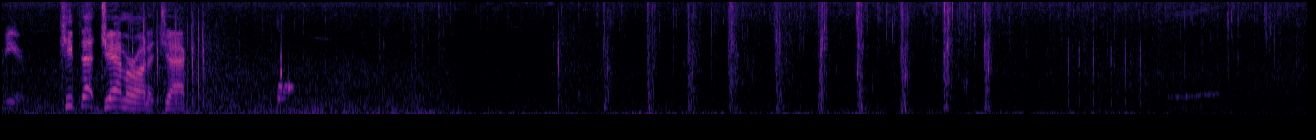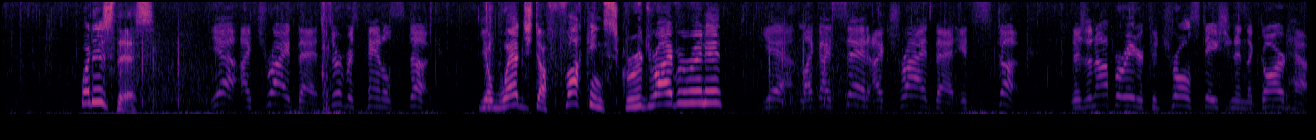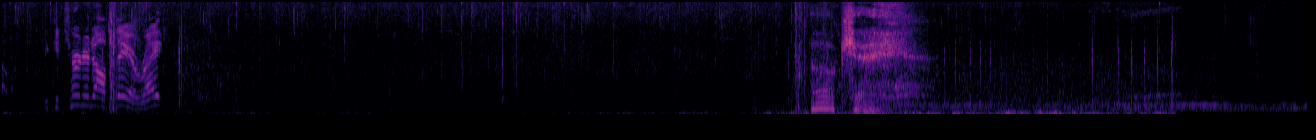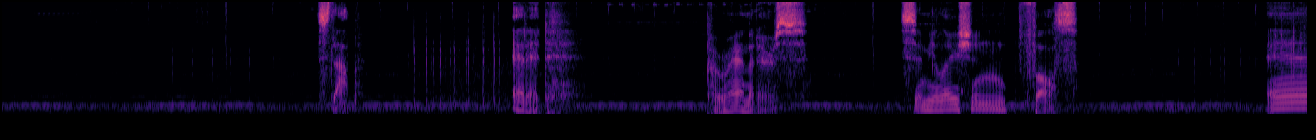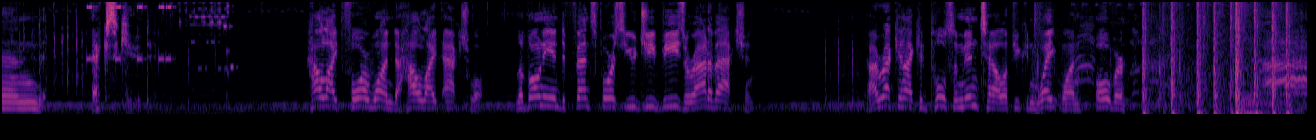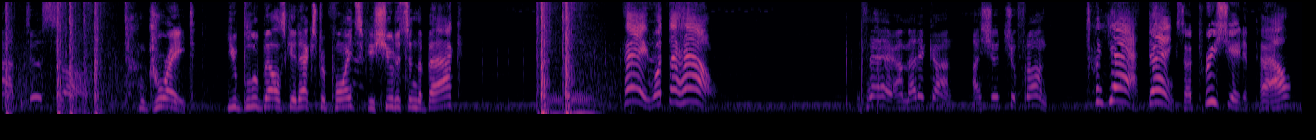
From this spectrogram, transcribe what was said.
Over here. Keep that jammer on it, Jack. What is this? Yeah, I tried that. Service panel's stuck. You wedged a fucking screwdriver in it? Yeah, like I said, I tried that. It's stuck. There's an operator control station in the guardhouse. You can turn it off there, right? Okay. Stop. Edit. Parameters. Simulation false. And execute. Howlite 4-1 to Howlite Actual. Livonian Defense Force UGVs are out of action. I reckon I could pull some intel if you can wait one. Over. Too. Great. You bluebells get extra points if you shoot us in the back? Hey, what the hell? There, American. I shoot you front. yeah, thanks. I appreciate it, pal.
